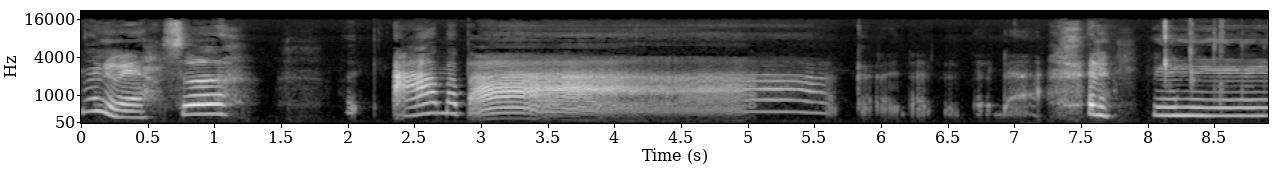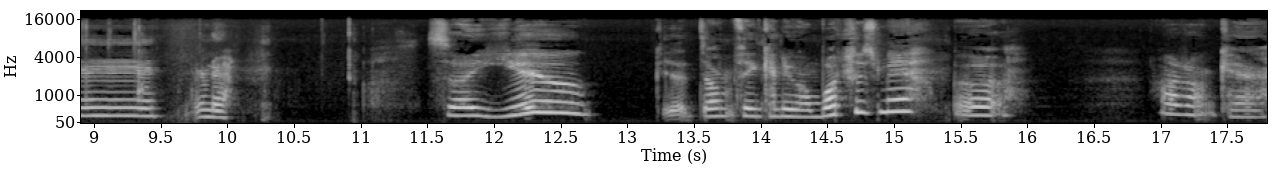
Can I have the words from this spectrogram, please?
anyway, so, I'm a back. Mm, so you don't think anyone watches me, but I don't care.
